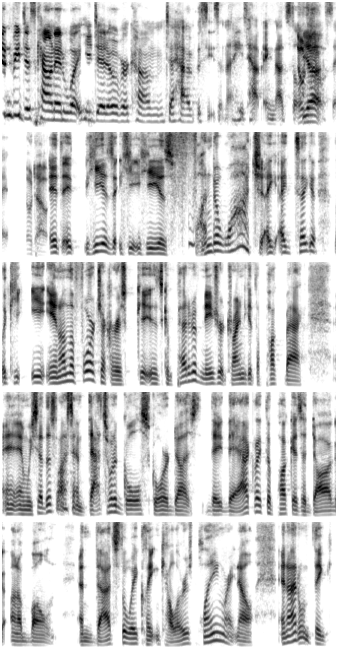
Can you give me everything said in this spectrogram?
shouldn't be discounted what he did overcome to have the season that he's having. That's the No only doubt. I'll say. no doubt. It, it he is he he is fun to watch. I, I tell you, like he, he- and on the forechecker, his his competitive nature, trying to get the puck back, and, and we said this last time. That's what a goal scorer does. They they act like the puck is a dog on a bone, and that's the way Clayton Keller is playing right now. And I don't think,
